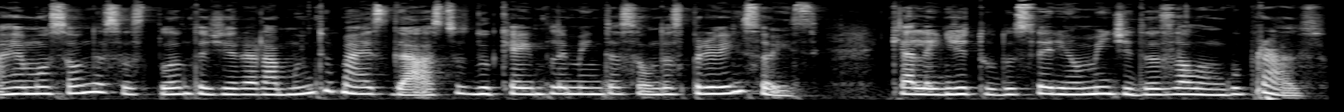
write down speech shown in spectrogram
a remoção dessas plantas gerará muito mais gastos do que a implementação das prevenções, que além de tudo seriam medidas a longo prazo.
